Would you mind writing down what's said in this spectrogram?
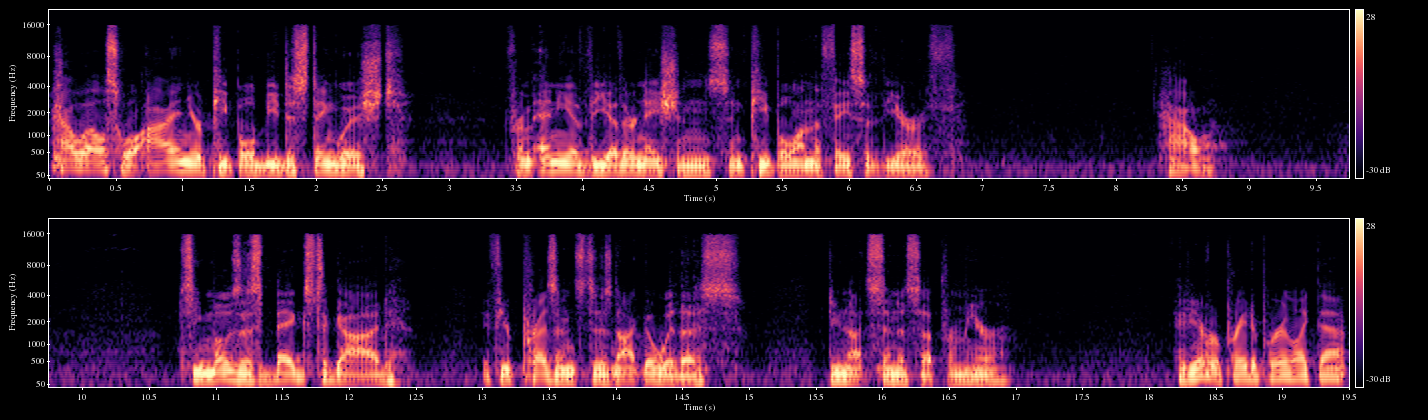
How else will I and your people be distinguished from any of the other nations and people on the face of the earth? How? See, Moses begs to God, if your presence does not go with us, do not send us up from here. Have you ever prayed a prayer like that?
